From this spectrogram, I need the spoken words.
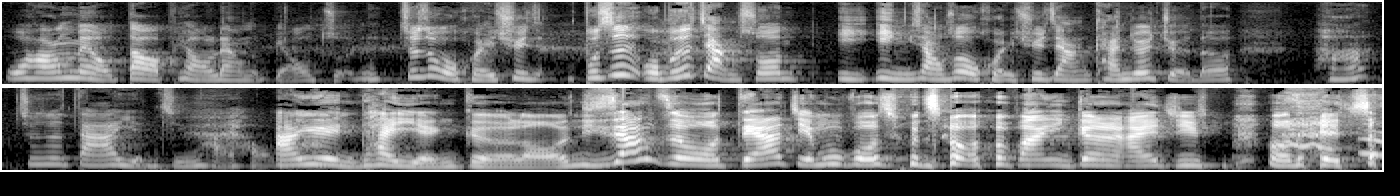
我好像没有到漂亮的标准。就是我回去，不是，我不是讲说以印象，说我回去这样看，就会觉得。啊，就是大家眼睛还好。阿月，你太严格了，你这样子，我等下节目播出之后，把你个人 IG 放在上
